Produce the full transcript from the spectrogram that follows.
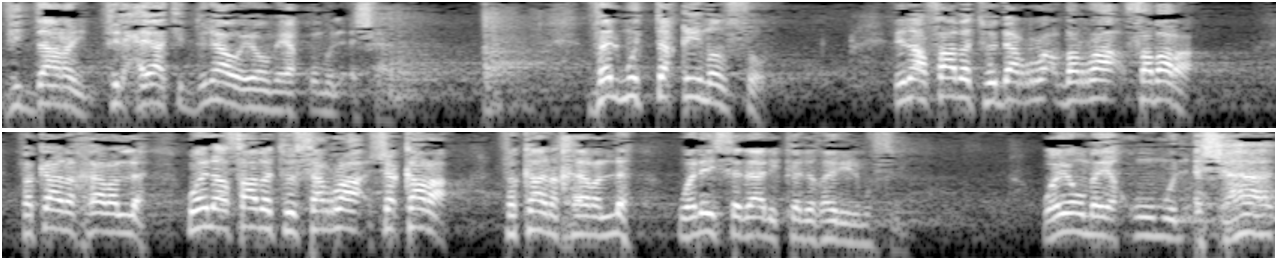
في الدارين في الحياة الدنيا ويوم يقوم الأشهاد. فالمتقي منصور إن أصابته ضراء صبر فكان خيرا له. وإن أصابته سراء شكر فكان خيرا له. وليس ذلك لغير المسلم. ويوم يقوم الأشهاد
